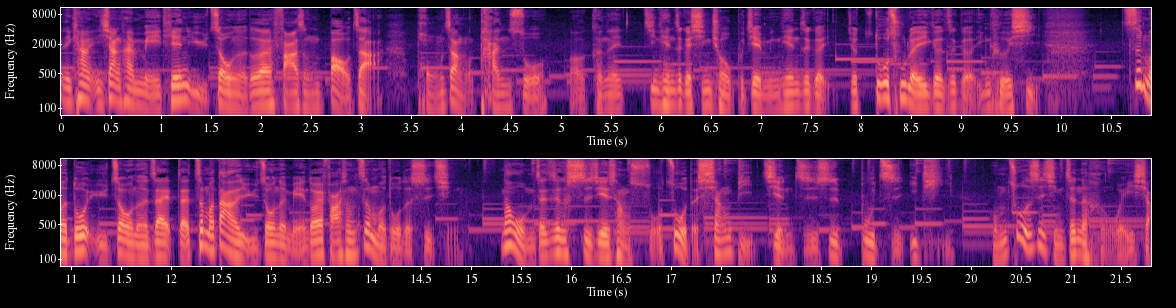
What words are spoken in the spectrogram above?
你看，你想想看，每天宇宙呢都在发生爆炸、膨胀、坍缩哦，可能今天这个星球不见，明天这个就多出了一个这个银河系，这么多宇宙呢，在在这么大的宇宙呢，每天都在发生这么多的事情，那我们在这个世界上所做的，相比简直是不值一提。我们做的事情真的很微小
